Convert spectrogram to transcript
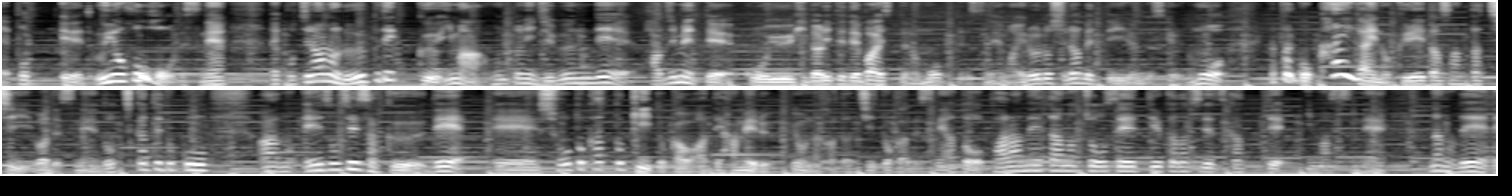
えーえー、運用方法ですね。でこちらのループデック今本当に自分で初めてこういう左手デバイスっていうのを持ってですねいろいろ調べているんですけれどもやっぱりこう海外のクリエイターさんたちはですねどっちかというとこうあの映像制作で、えー、ショートカットキーとかを当てはめるような形とかですねあとパラメータの調整っていう形で使っていますね。なので、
